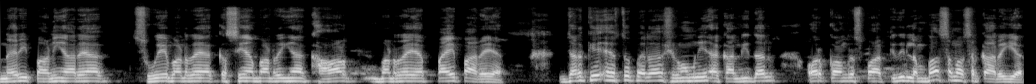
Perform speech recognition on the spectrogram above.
ਨਹਿਰੀ ਪਾਣੀ ਆ ਰਿਹਾ, ਸੂਏ ਬਣ ਰਿਹਾ ਕੱਸੀਆਂ ਬਣ ਰਹੀਆਂ, ਖਾਲ ਬਣ ਰਹੇ ਆ, ਪਾਈਪ ਆ ਰਹੇ ਆ। ਜਦ ਕਿ ਇਸ ਤੋਂ ਪਹਿਲਾਂ ਸ਼੍ਰੋਮਣੀ ਅਕਾਲੀ ਦਲ ਔਰ ਕਾਂਗਰਸ ਪਾਰਟੀ ਦੀ ਲੰਬਾ ਸਮਾਂ ਸਰਕਾਰ ਰਹੀ ਆ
